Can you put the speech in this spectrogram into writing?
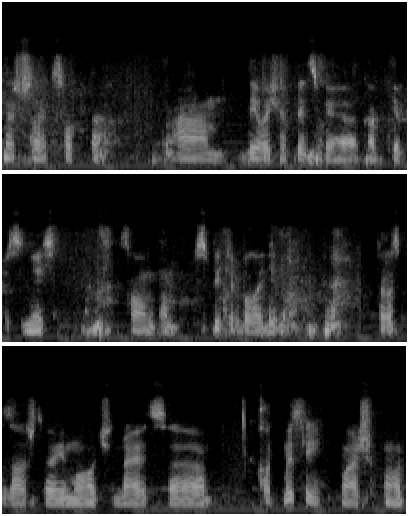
Даже человек с опыта да и вообще, в принципе, как я присоединяюсь к словам, там, спикер был один, который сказал, что ему очень нравится ход мыслей ваш, вот,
